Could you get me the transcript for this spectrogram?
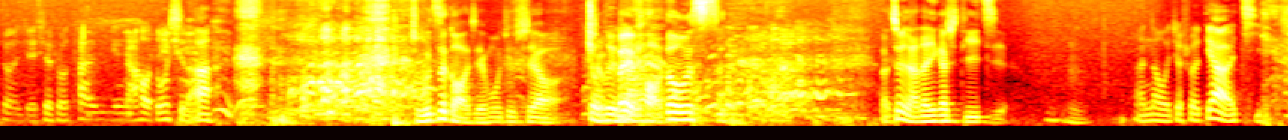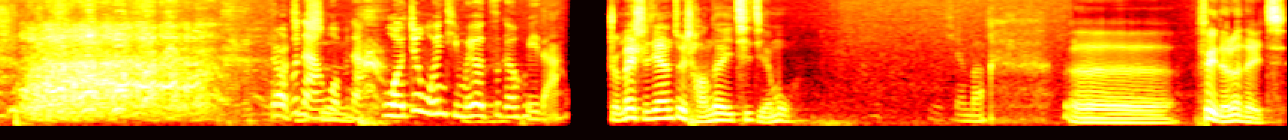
邱文杰先说，他已经拿好东西了啊。逐字稿节目就是要准备好东西。啊，最难的应该是第一集。嗯。啊，那我就说第二集。我不难，我不难，我这个问题没有资格回答。准备时间最长的一期节目。你先吧。呃，费德勒那一期。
